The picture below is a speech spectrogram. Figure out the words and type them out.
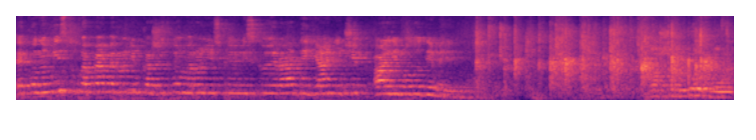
Економісту КП Миронівка житло Миронівської міської ради Янічик Алі Володимирівні. Вашого дозволу,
